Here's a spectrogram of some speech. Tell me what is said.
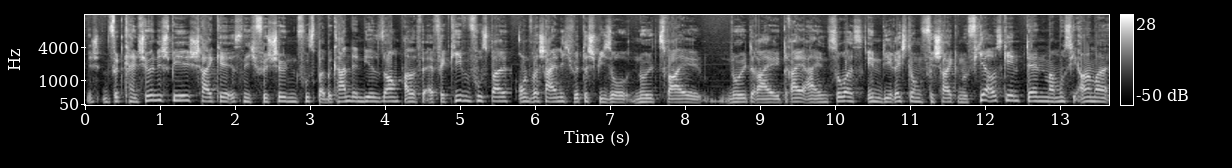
wird kein schönes Spiel. Schalke ist nicht für schönen Fußball bekannt in dieser Saison, aber für effektiven Fußball. Und wahrscheinlich wird das Spiel so 0-2, 0-3, 3-1, sowas in die Richtung für Schalke 04 ausgehen. Denn man muss sich auch nochmal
